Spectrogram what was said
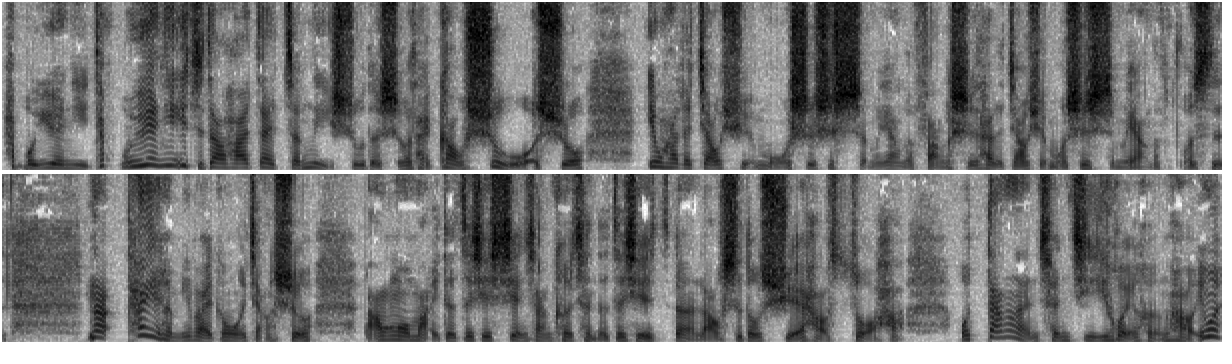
她不愿意，她不愿意，一直到她在整理书的时候才告诉我说，因为她的教学模式是什么样的方式，她的教学模式是什么样的模式。那他也很明白跟我讲说，帮我买的这些线上课程的这些呃老师都学好做好，我当然成绩会很好，因为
